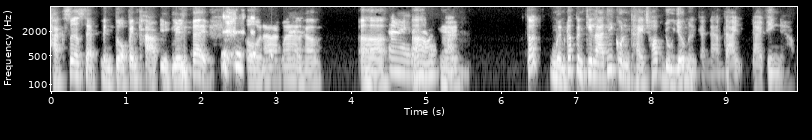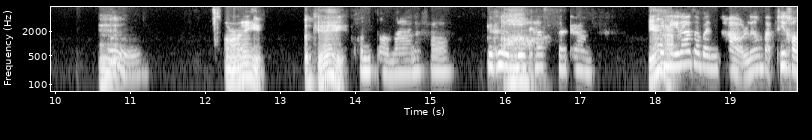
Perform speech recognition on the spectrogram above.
ถักเสื้อเสร็จหนึ่งตัวเป็นข่าวอีกเรื่อยๆโอ้น่ารักมากนะครับเออใช่อ๋แล้อวโอเคค่ะก็เหมือนก็เป็นกีฬาที่คนไทยชอบดูเยอะเหมือนกันนะ di- diving นะครับอืมอืม alright โอเค คนต่อมานะคะ ก็คืออ่าลูคัสซาดรัม yeah คนนี้น่าจะเป็นข่าวเรื่องแบบที่เขา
